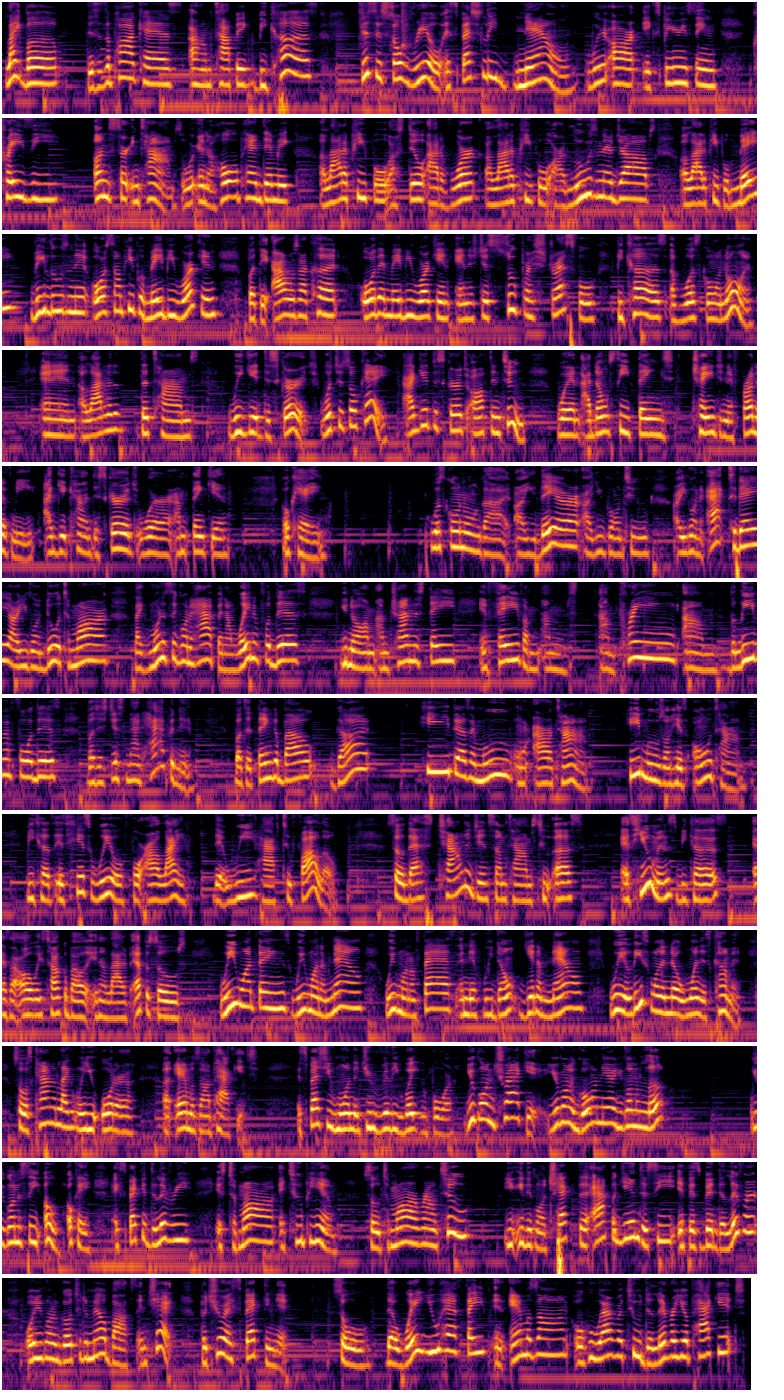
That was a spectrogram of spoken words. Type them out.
light bulb, this is a podcast um, topic because this is so real, especially now. We are experiencing crazy, uncertain times. We're in a whole pandemic. A lot of people are still out of work. A lot of people are losing their jobs. A lot of people may be losing it, or some people may be working, but the hours are cut, or they may be working and it's just super stressful because of what's going on. And a lot of the, times we get discouraged, which is okay. I get discouraged often too. When I don't see things changing in front of me, I get kind of discouraged where I'm thinking, okay, what's going on god are you there are you going to are you going to act today are you going to do it tomorrow like when is it going to happen i'm waiting for this you know i'm, I'm trying to stay in faith. I'm i'm i'm praying. I'm believing for this but it's just not happening. But the thing about god he doesn't move on our time. He moves on his own time because it's his will for our life that we have to follow. So that's challenging sometimes to us as humans because, as I always talk about in a lot of episodes, we want things, we want them now, we want them fast, and if we don't get them now, we at least want to know when it's coming. So it's kind of like when you order an Amazon package, especially one that you're really waiting for. You're going to track it. You're going to go in there, you're going to look, you're going to see, oh, okay, expected delivery is tomorrow at 2 p.m. So tomorrow around 2, you're either going to check the app again to see if it's been delivered or you're going to go to the mailbox and check, but you're expecting it. So, the way you have faith in Amazon or whoever to deliver your package,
